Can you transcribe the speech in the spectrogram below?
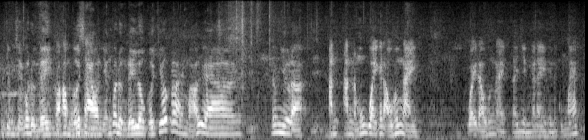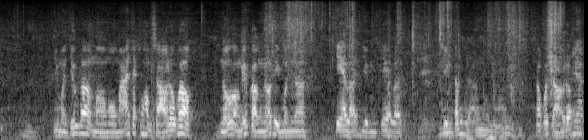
Nói chung sẽ có đường đi. Còn không cửa sau anh vẫn có đường đi luôn. Cửa trước đó anh mở ra giống như là anh anh là muốn quay cái đầu hướng này. Quay đầu hướng này. Tại nhìn ra đây thì nó cũng mát. Nhưng mà trước đó mà mồ mã chắc cũng không sợ đâu phải không nữa còn nếu cần nữa thì mình uh, che lại dừng che lại. Dừng tấm đâu có sợ đâu nha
